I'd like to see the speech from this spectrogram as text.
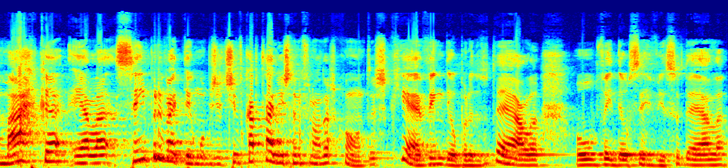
marca ela sempre vai ter um objetivo capitalista no final das contas, que é vender o produto dela ou vender o serviço dela.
